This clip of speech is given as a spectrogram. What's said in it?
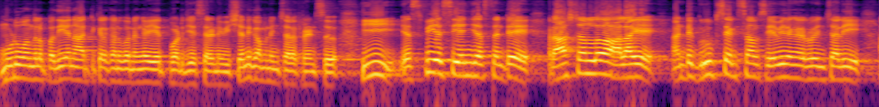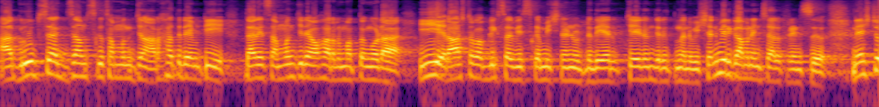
మూడు వందల పదిహేను ఆర్టికల్కి అనుగుణంగా ఏర్పాటు చేశారనే విషయాన్ని గమనించాలి ఫ్రెండ్స్. ఈ ఎస్పీఎస్సీ ఏం చేస్తుంటే రాష్ట్రంలో అలాగే అంటే గ్రూప్స్ ఎగ్జామ్స్ ఏ విధంగా నిర్వహించాలి ఆ గ్రూప్స్ ఎగ్జామ్స్కి సంబంధించిన అర్హతలు ఏమిటి దానికి సంబంధించిన వ్యవహారాలు మొత్తం కూడా ఈ రాష్ట్ర పబ్లిక్ సర్వీస్ కమిషన్ అని ఉంటుంది చేయడం జరుగుతుందనే విషయాన్ని మీరు గమనించాలి ఫ్రెండ్స్. నెక్స్ట్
